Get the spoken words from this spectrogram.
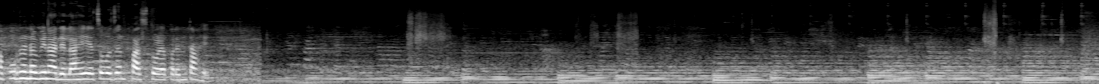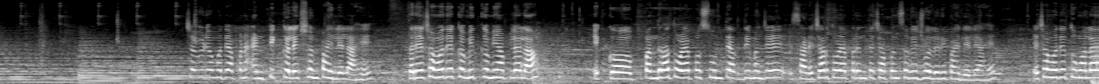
हा पूर्ण नवीन आलेला आहे. याचं वजन पाच तोळ्यापर्यंत आहे. याच्यामध्ये आपण अँटिक कलेक्शन पाहिलेलं आहे. तर याच्यामध्ये कमीत कमी आपल्याला एक पंधरा तोळ्यापासून ते अगदी म्हणजे साडेचार तोळ्यापर्यंतची आपण सगळी ज्वेलरी पाहिलेली आहे. याच्यामध्ये तुम्हाला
